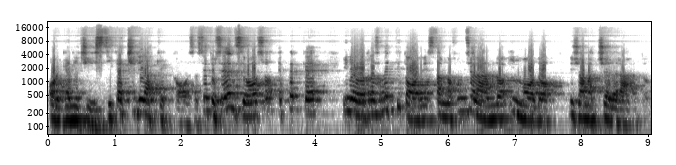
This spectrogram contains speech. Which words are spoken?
organicistica, ci dirà che cosa. Se tu sei ansioso è perché i neurotrasmettitori stanno funzionando in modo, diciamo, accelerato.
